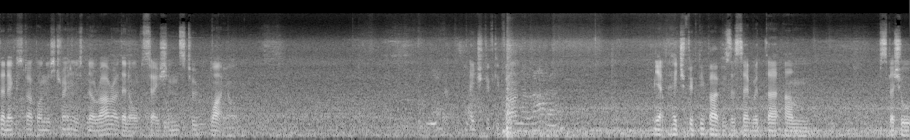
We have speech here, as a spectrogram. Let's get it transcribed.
The next stop on this train is Narara, then all stations to Wyong. H55? Yeah, H55 is the set with that um, special...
